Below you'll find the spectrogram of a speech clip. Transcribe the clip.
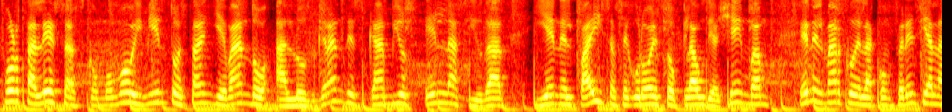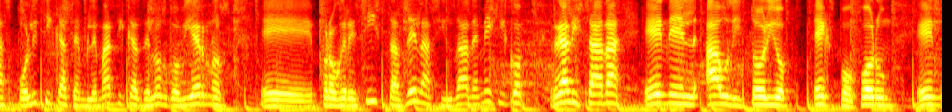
fortalezas como movimiento están llevando a los grandes cambios en la ciudad y en el país, aseguró esto Claudia Sheinbaum en el marco de la conferencia Las políticas emblemáticas de los gobiernos eh, progresistas de la Ciudad de México, realizada en el auditorio Expo Forum en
